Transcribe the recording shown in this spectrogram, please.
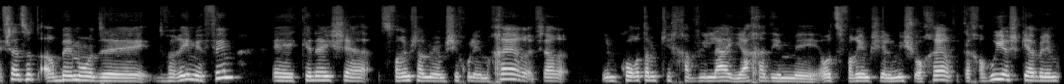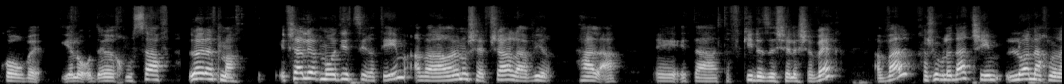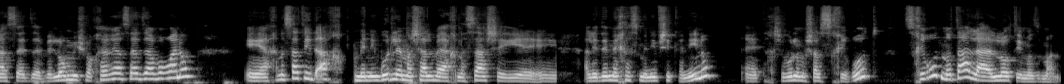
אפשר לעשות הרבה מאוד דברים יפים כדי שהספרים שלנו ימשיכו להימכר אפשר למכור אותם כחבילה יחד עם uh, עוד ספרים של מישהו אחר וככה הוא ישקיע בלמכור ויהיה לו עוד ערך מוסף, לא יודעת מה. אפשר להיות מאוד יצירתיים אבל הרעיון הוא שאפשר להעביר הלאה uh, את התפקיד הזה של לשווק אבל חשוב לדעת שאם לא אנחנו נעשה את זה ולא מישהו אחר יעשה את זה עבורנו uh, ההכנסה תדעך בניגוד למשל מההכנסה שהיא על ידי נכס מניב שקנינו תחשבו למשל שכירות שכירות נוטה לעלות עם הזמן אה,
